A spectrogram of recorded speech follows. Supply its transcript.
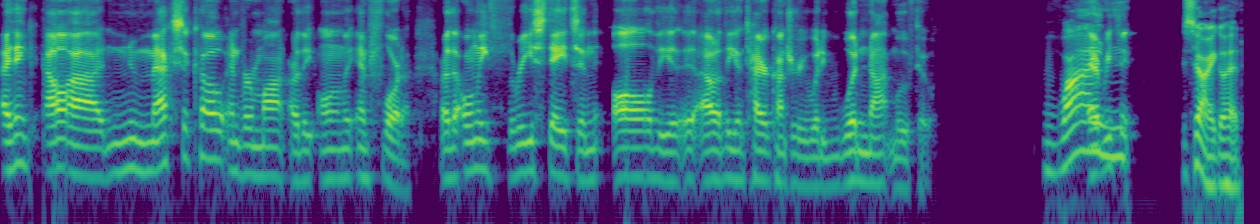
I think uh, New Mexico and Vermont are the only, and Florida are the only three states in all the out of the entire country would he would not move to. Why? Everything. Sorry, go ahead.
